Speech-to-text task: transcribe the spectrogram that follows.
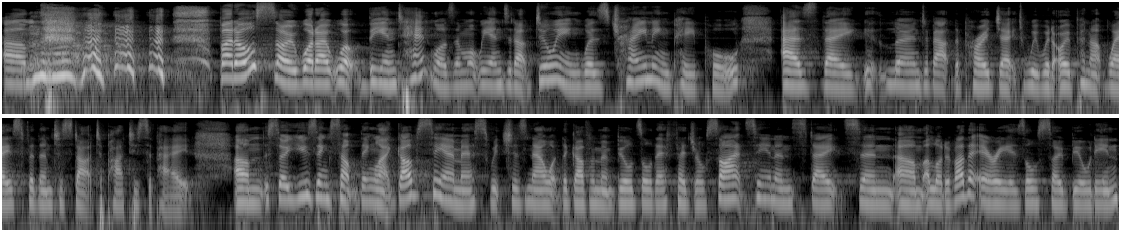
Um, but also, what I what the intent was, and what we ended up doing was training people as they learned about the project. We would open up ways for them to start to participate. Um, so, using something like GovCMS, which is now what the government builds all their federal sites in, and states and um, a lot of other areas also build in.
